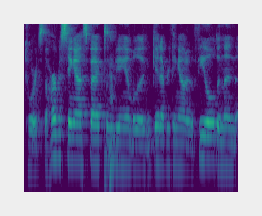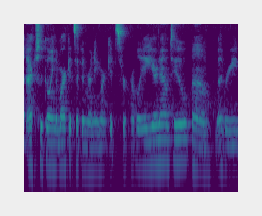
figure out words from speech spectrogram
towards the harvesting aspect and being able to get everything out of the field and then actually going to markets. I've been running markets for probably a year now too. Um, every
